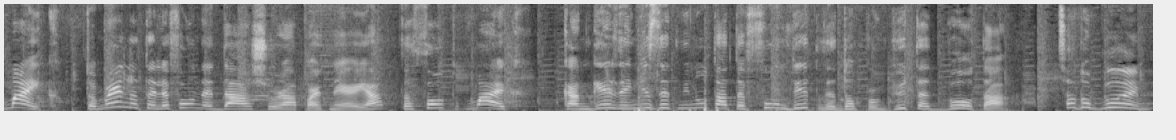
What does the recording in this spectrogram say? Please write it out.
Mike, të merr në telefon e dashura partnerja, të thotë Mike, kanë ngel dhe 20 minutat e fundit dhe do përmbytet bota. Ça do bëjmë?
